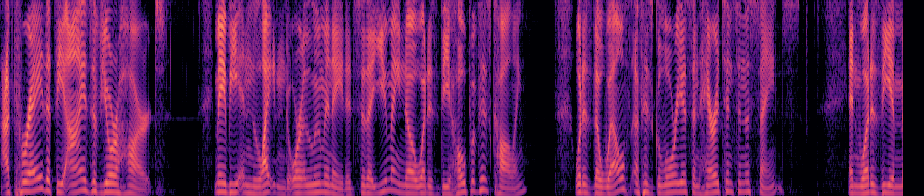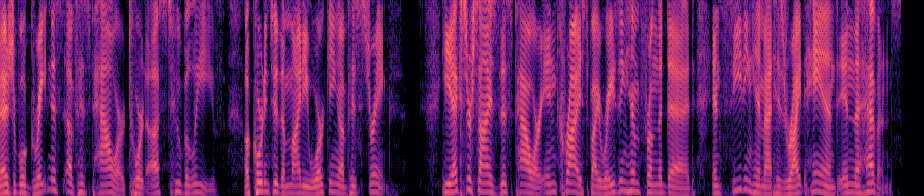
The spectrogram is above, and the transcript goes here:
I pray that the eyes of your heart may be enlightened or illuminated so that you may know what is the hope of his calling, what is the wealth of his glorious inheritance in the saints, and what is the immeasurable greatness of his power toward us who believe, according to the mighty working of his strength he exercised this power in Christ by raising him from the dead and seating him at his right hand in the heavens,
